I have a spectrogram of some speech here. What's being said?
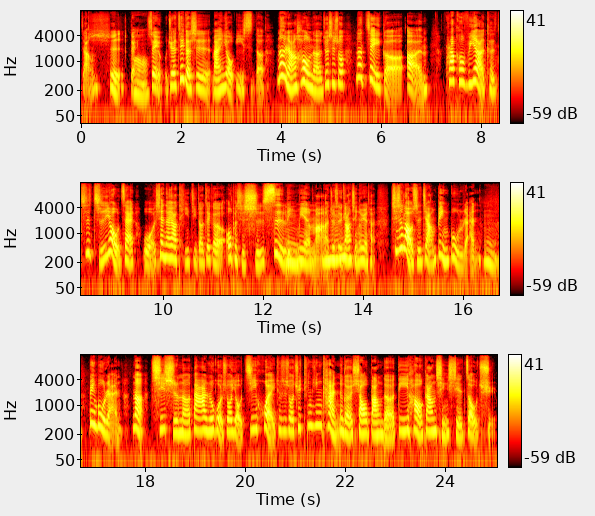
这样是对，哦、所以我觉得这个是蛮有意思的。那然后呢，就是说那这个嗯。Krakowiak 可是只有在我现在要提及的这个 Opus 十四里面嘛，嗯、就是钢琴跟乐团。其实老实讲，并不然，嗯，并不然。那其实呢，大家如果说有机会，就是说去听听看那个肖邦的第一号钢琴协奏曲，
